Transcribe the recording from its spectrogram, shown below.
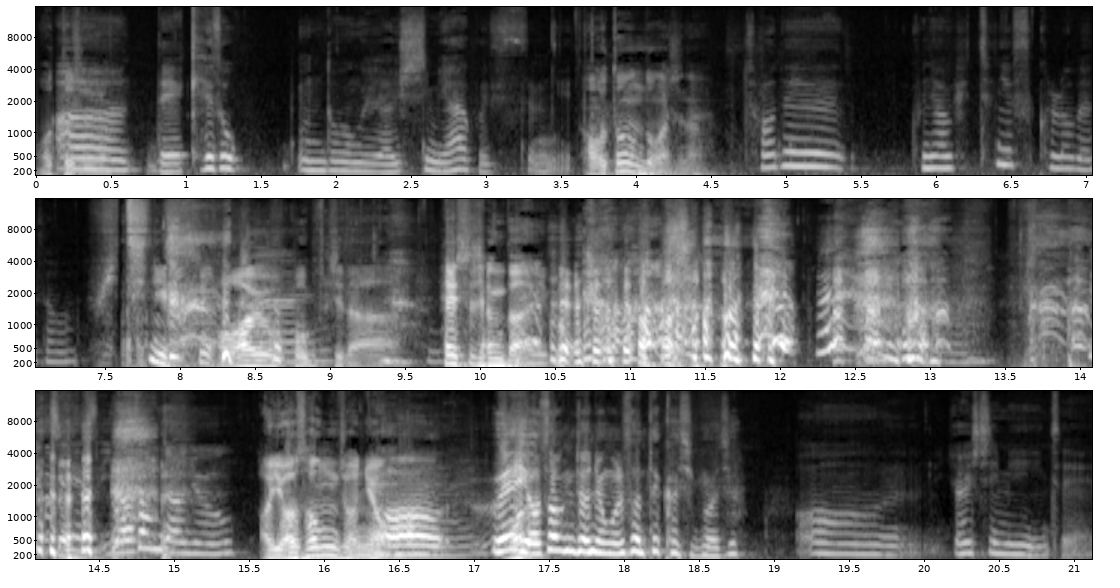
어떠세요? 아, 네, 계속 운동을 열심히 하고 있습니다. 아, 어떤 운동 하시나요? 저는 그냥 피트니스 클럽에서 피트니스? 어유 고급지다. 헬스장도 아니고. 피트니스 여성 전용 아, 여성 전용. 어, 네. 왜 어? 여성 전용을 선택하신 거죠? 어 열심히 이제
